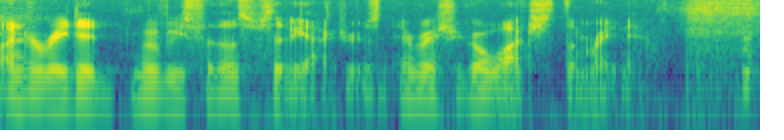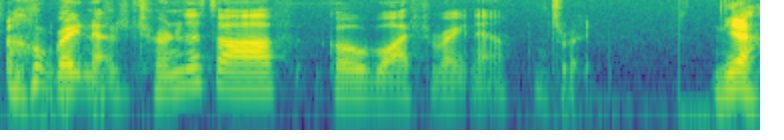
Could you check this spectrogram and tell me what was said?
underrated movies for those specific actors. Everybody should go watch them right now. right now, turn this off. Go watch right now. That's right. Yeah,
